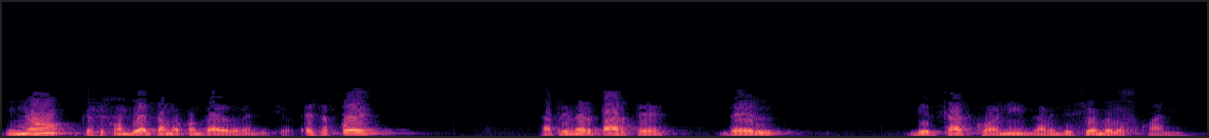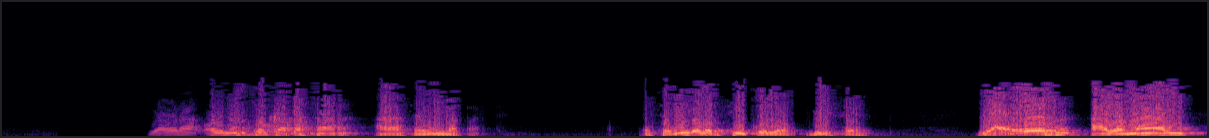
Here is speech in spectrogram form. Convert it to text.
y no que se convierta en lo contrario de bendición. Esa fue la primera parte del Birkat Koanim, la bendición de los Koanim. Y ahora, hoy nos toca pasar a la segunda parte. El segundo versículo dice, Yaer Adonai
